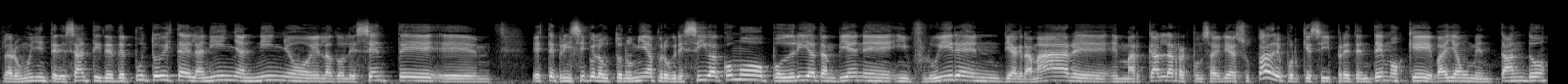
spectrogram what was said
Claro, muy interesante. Y desde el punto de vista de la niña, el niño, el adolescente, este principio de la autonomía progresiva, ¿cómo podría también eh, influir en diagramar, eh, en marcar la responsabilidad de sus padres? Porque si pretendemos que vaya aumentando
